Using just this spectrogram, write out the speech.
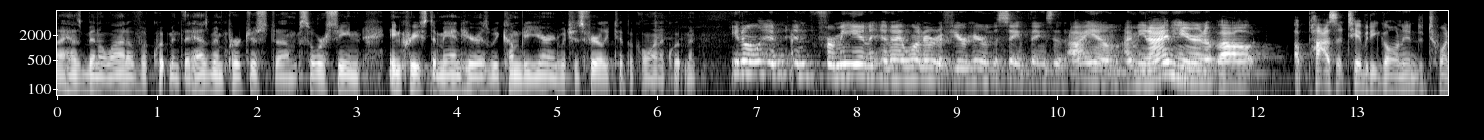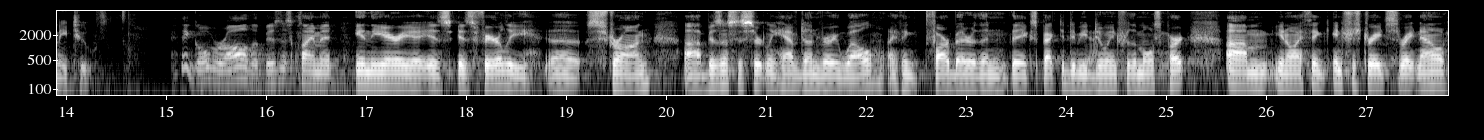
uh, has been a lot of equipment that has been purchased. Um, so we're seeing increased demand here as we come to year end, which is fairly typical on equipment. You know, and, and for me, and, and I wonder if you're hearing the same things that I am. I mean, I'm hearing about a positivity going into 22. I think overall the business climate in the area is is fairly uh, strong. Uh, businesses certainly have done very well. I think far better than they expected to be yeah. doing for the most part. Um, you know, I think interest rates right now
